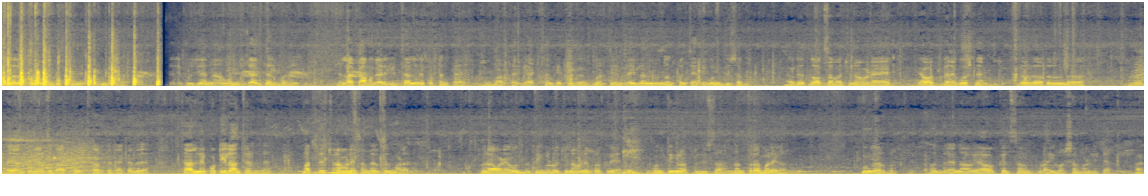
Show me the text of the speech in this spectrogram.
ಎಲ್ಲರೂ ಕೂಡ ವಂದಿಸ್ತೇನೆ. ನಮಸ್ಕಾರ. ಪೂಜೆಯನ್ನು ಒಂದು ಜಾಗದಲ್ಲಿ ಮಾಡಿ ಎಲ್ಲ ಕಾಮಗಾರಿಗೆ ಚಾಲನೆ ಕೊಟ್ಟಂತೆ ಮಾಡ್ತಾ ಇದ್ದೀವಿ ಯಾಕೆ ಈಗ ಮಾಡ್ತೀವಿ ಅಂದರೆ ಇಲ್ಲಾಂದ್ರೆ ಒಂದೊಂದು ಪಂಚಾಯತಿಗೆ ಒಂದು ದಿವಸ ಬೇಕು. ಇವತ್ತು ಲೋಕಸಭಾ ಚುನಾವಣೆ ಯಾವತ್ತು ಬೇರೆ ಘೋಷಣೆ ಆಗ್ಬೋದು. ಆ, ಭಯ ಅಂತಲೇ ಹೇಳ್ಬೋದು ಆತಂಕ ಕಾಡ್ತದೆ. ಯಾಕಂದರೆ ಚಾಲನೆ ಕೊಟ್ಟಿಲ್ಲ ಅಂತ ಹೇಳಿದ್ರೆ ಮತ್ತೆ ಚುನಾವಣೆ ಸಂದರ್ಭದಲ್ಲಿ ಮಾಡೋದು. ಚುನಾವಣೆ ಒಂದು ತಿಂಗಳು ಚುನಾವಣೆ ಪ್ರಕ್ರಿಯೆ, ಒಂದು ತಿಂಗಳು ಹತ್ತು ದಿವಸ, ನಂತರ ಮಳೆಗಾಲ, ಮುಂಗಾರು ಬರ್ತದೆ ಬಂದರೆ ನಾವು ಯಾವ ಕೆಲಸವನ್ನು ಕೂಡ ಈ ವರ್ಷ ಮಾಡಲಿಕ್ಕೆ ಆಗಲ್ಲ.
